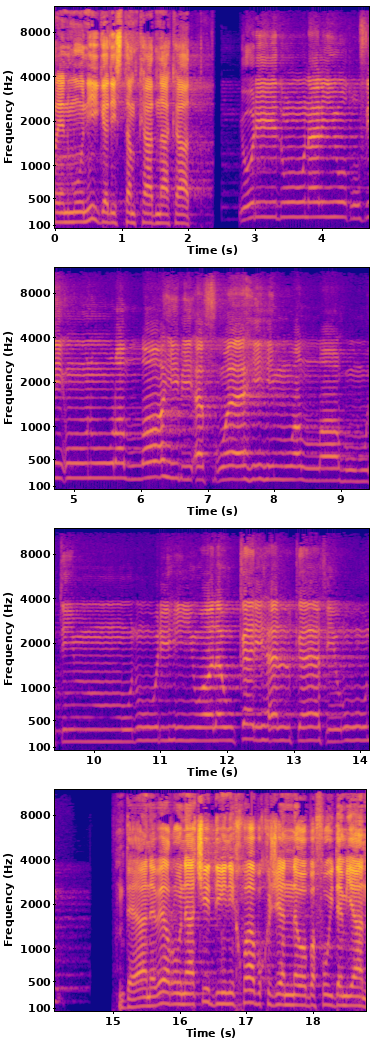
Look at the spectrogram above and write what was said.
ڕێنمونی گەلیستەم کار ناکات. يريدون ليطفئوا نور الله بأفواههم والله متم نوره ولو كره الكافرون. دەیانەوێ ڕووناچی دینی خوا بکوژێننەوە بەفوی دەمیان.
